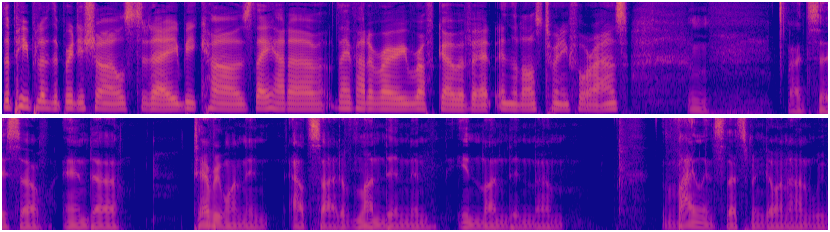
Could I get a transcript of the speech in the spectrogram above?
the people of the British Isles today because they had a they've had a very rough go of it in the last 24 hours. I'd say so. And uh, to everyone in outside of London and in London, um, the violence that's been going on, we,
